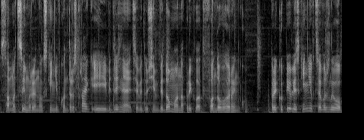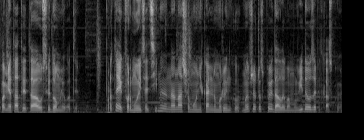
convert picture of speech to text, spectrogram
Саме цим ринок скінів Counter-Strike і відрізняється від усім відомого, наприклад, фондового ринку. При купівлі скінів це важливо пам'ятати та усвідомлювати. Про те, як формуються ціни на нашому унікальному ринку, ми вже розповідали вам у відео за підказкою.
